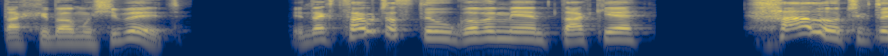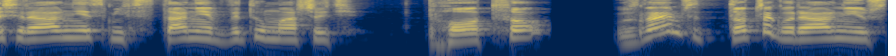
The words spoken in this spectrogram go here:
tak chyba musi być. Jednak cały czas z tyłu głowy miałem takie, halo, czy ktoś realnie jest mi w stanie wytłumaczyć po co? Uznałem, że to, czego realnie już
